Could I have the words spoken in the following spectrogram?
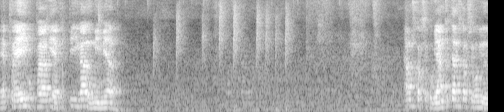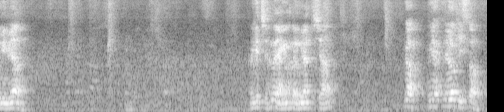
FA 곱하기 FB가 음이면 함수값의 곱이 양끝 함수값의 곱이 음이면 알겠지? 하나 양이 하나 음이란 뜻이야. 그러니까 여기 이렇게 있어.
